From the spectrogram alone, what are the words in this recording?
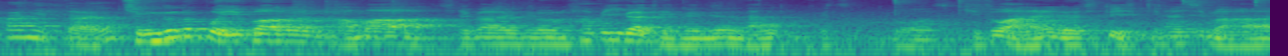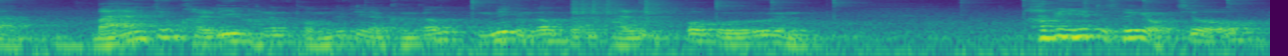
사안일까요? 중등록법 위반은 아마 제가 알기로는 합의가 되면은 난, 뭐 기소 안 할 여지도 있긴 하지만 마약류 관리 관련 법률이나 건강 국민건강보험관리법은 합의해도 소용이 없죠.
